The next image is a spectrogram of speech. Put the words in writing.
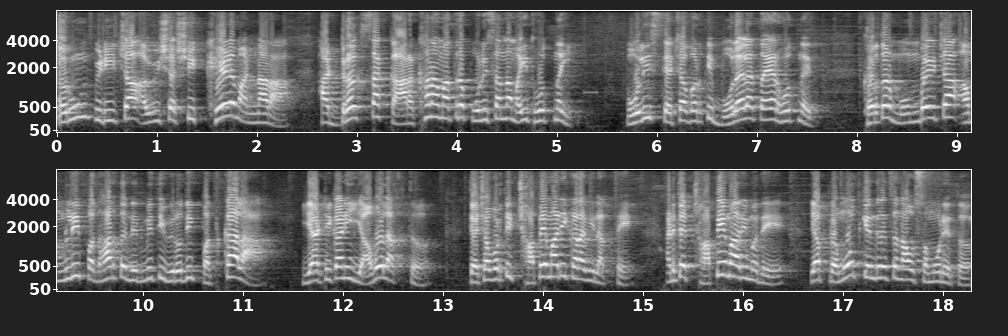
तरुण पिढीच्या आयुष्याशी खेळ मांडणारा हा ड्रग्जचा कारखाना मात्र पोलिसांना माहीत होत नाही. पोलीस त्याच्यावरती बोलायला तयार होत नाहीत. खरं तर मुंबईच्या अंमली पदार्थ निर्मिती विरोधी पथकाला या ठिकाणी यावं लागतं. त्याच्यावरती छापेमारी करावी लागते. आणि त्या छापेमारीमध्ये या प्रमोद केंद्रेचं नाव समोर येतं.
